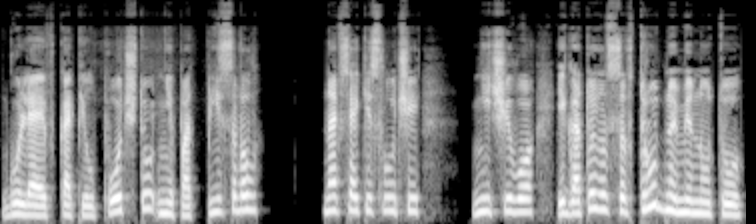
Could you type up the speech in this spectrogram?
Гуляев копил почту, не подписывал, на всякий случай, ничего и готовился в трудную минуту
